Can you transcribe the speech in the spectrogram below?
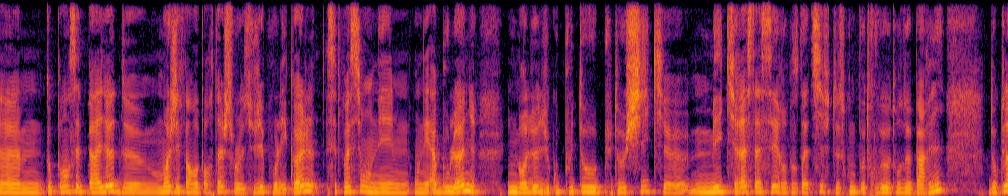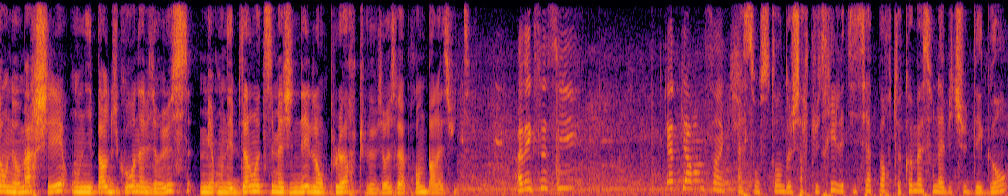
Euh, donc pendant cette période, euh, moi j'ai fait un reportage sur le sujet pour l'école. Cette fois-ci, on est, on est à Boulogne, une banlieue du coup plutôt, plutôt chic, mais qui reste assez représentatif de ce qu'on peut trouver autour de Paris. Donc là, on est au marché, on y parle du coronavirus, mais on est bien loin d'imaginer l'ampleur que le virus va prendre par la suite. Avec ceci, 4,45. À son stand de charcuterie, Laetitia porte comme à son habitude des gants,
